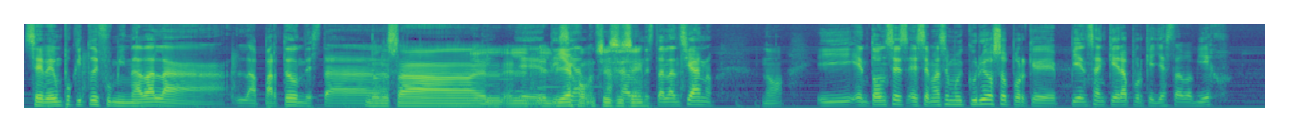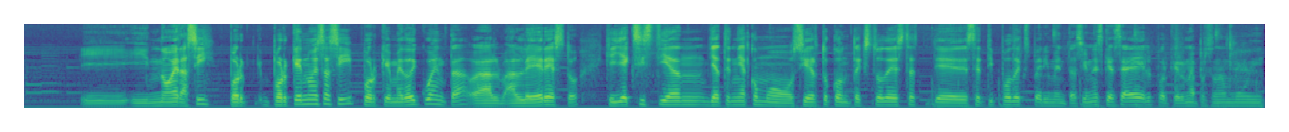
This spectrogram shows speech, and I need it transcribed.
se ve un poquito difuminada la, la parte donde está... ¿Dónde está el, el- eh, el viejo? Sí, sí, sí. Donde está el anciano, ¿no? Y entonces eh, se me hace muy curioso porque piensan que era porque ya estaba viejo. Y, y no era así. ¿Por, por qué no es así? Porque me doy cuenta al, al leer esto que ya existían, ya tenía como cierto contexto de este, de este tipo de experimentaciones que hacía él, porque era una persona muy...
